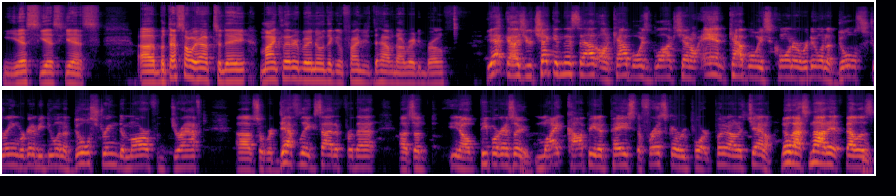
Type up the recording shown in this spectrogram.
Yes, yes, yes. Uh, but that's all we have today. Mike, let everybody know they can find you if they haven't already, bro. Yeah, guys, you're checking this out on Cowboys Blog Channel and Cowboys Corner. We're doing a dual stream. We're going to be doing a dual stream tomorrow for the draft. Uh, so we're definitely excited for that. Uh, so, you know, people are going to say, Mike copied and paste the Frisco report, put it on his channel. No, that's not it, fellas.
